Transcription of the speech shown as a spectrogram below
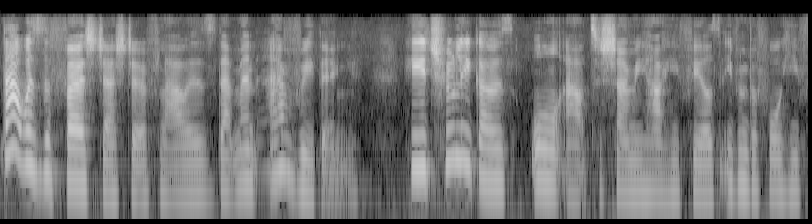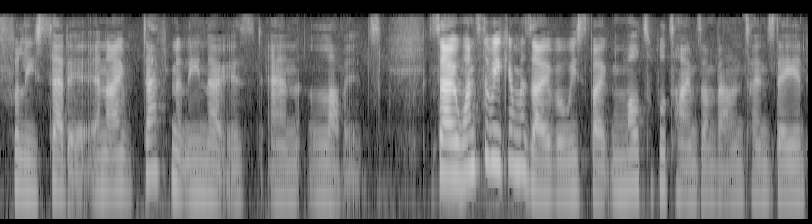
that was the first gesture of flowers that meant everything. He truly goes all out to show me how he feels even before he fully said it, and I've definitely noticed and love it. So once the weekend was over, we spoke multiple times on Valentine's Day, and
